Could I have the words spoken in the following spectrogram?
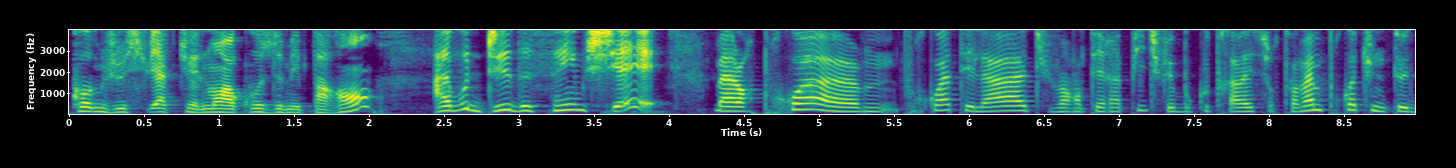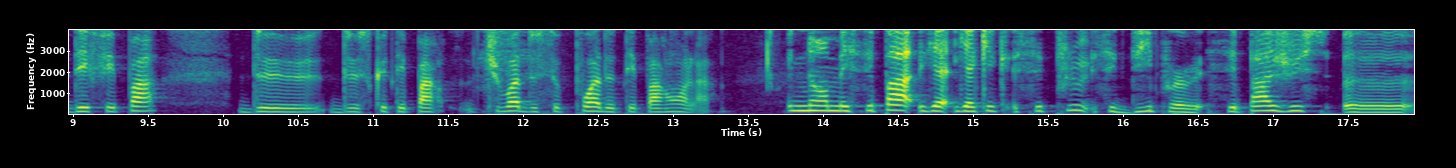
comme je suis actuellement à cause de mes parents, I would do the same shit. Mais alors pourquoi, euh, pourquoi tu es là, tu vas en thérapie, tu fais beaucoup de travail sur toi-même, pourquoi tu ne te défais pas de, de ce que tes tu vois, de ce poids de tes parents là? Non, mais c'est pas, il y a, y a quelque, c'est plus, c'est deeper. C'est pas juste, euh,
